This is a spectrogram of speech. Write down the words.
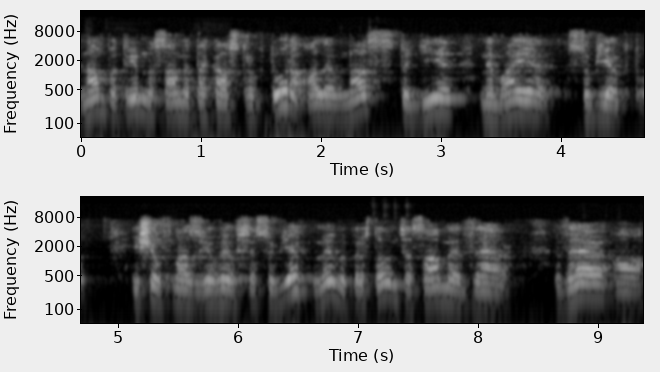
нам потрібна саме така структура, але в нас тоді немає суб'єкту. І щоб в нас з'явився суб'єкт, ми використовуємо це саме there. There are.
